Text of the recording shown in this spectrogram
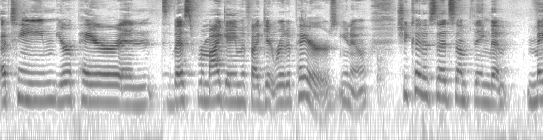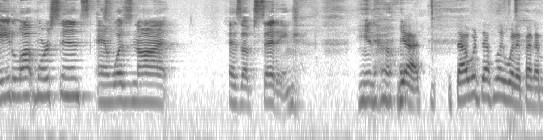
a team, you're a pair, and it's best for my game if I get rid of pairs, you know. She could have said something that made a lot more sense and was not as upsetting. you know? Yes that would definitely would have been a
